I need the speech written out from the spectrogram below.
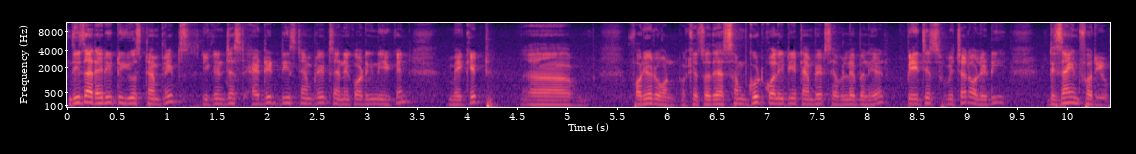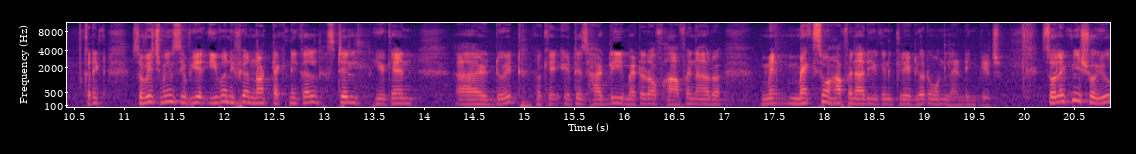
these are ready to use templates you can just edit these templates and accordingly you can make it uh, for your own. Okay so there are some good quality templates available here pages which are already designed for you correct? So which means if you even if you're not technical still you can uh, do it okay? It is hardly a matter of half an hour ma maximum half an hour you can create your own landing page. So let me show you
